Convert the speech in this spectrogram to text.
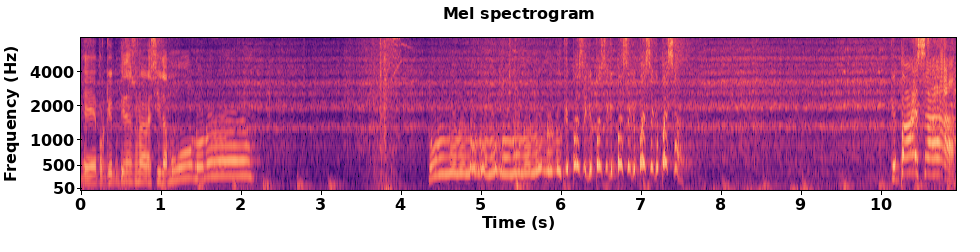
Eh, ¿por qué empieza a sonar así la mu? No, no, no, no. No, no, no, no, no, no, no, no, no, no, no, no. ¿Qué pasa? ¿Qué pasa? ¿Qué pasa? ¿Qué pasa? ¿Qué pasa? ¿Qué pasa?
